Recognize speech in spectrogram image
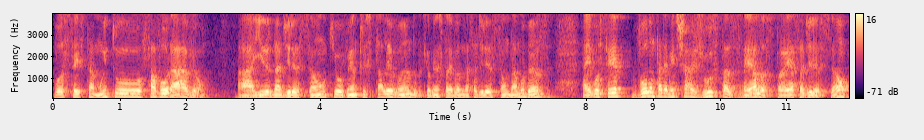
você está muito favorável a ir na direção que o vento está levando, porque o vento está levando nessa direção da mudança. Aí você voluntariamente ajusta as velas para essa direção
